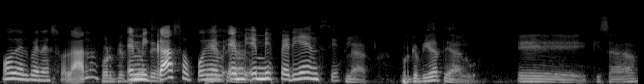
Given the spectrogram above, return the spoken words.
o del venezolano. Porque en mi caso, pues, en, en- en mi experiencia. Claro, porque fíjate algo, eh, quizás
